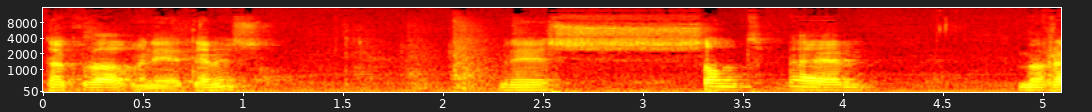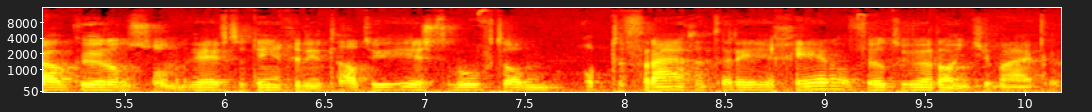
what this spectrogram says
Dank u wel, meneer Demmers. Meneer Sant, uh, mevrouw Keurensson, u heeft het ingediend. Had u eerst de behoefte om op de vragen te reageren of wilt u een rondje maken?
